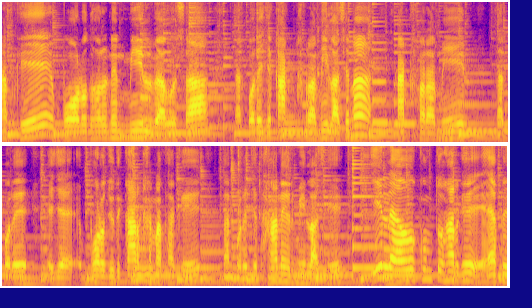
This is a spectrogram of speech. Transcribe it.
আজকে বড় ধরনের মিল ব্যবসা। তারপরে এই যে কাঠফাড়া মিল আছে না? কাঠফাড়া মিল। তারপরে এই যে বড় যদি কারখানা থাকে তারপরে যে ধানের মিল আছে এলাও কিন্তু হারকে এতে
